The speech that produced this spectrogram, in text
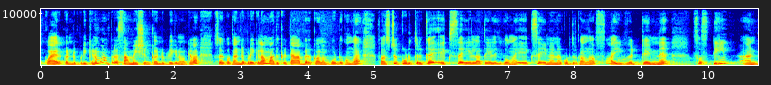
ஸ்கொயர் கண்டுபிடிக்கணும் அப்புறம் சமேஷன் கண்டுபிடிக்கணும் ஓகேவா ஸோ இப்போ கண்டுபிடிக்கலாம். அதுக்கு டேபர் காலம் போட்டுக்கோங்க. ஃபஸ்ட்டு கொடுத்துருக்க எக்ஸை எல்லாத்தையும் எழுதிக்கோங்க. எக்ஸை என்னென்ன கொடுத்துருக்காங்க? ஃபைவ் டென்னு fifteen and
